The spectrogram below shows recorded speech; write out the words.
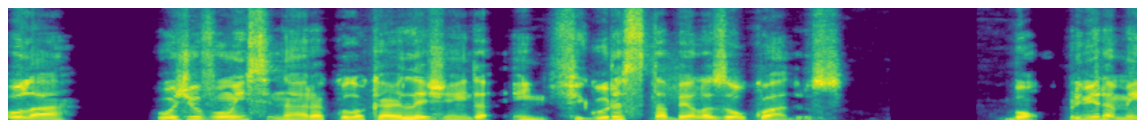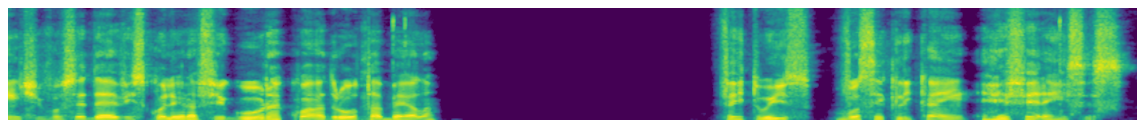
Olá! Hoje eu vou ensinar a colocar legenda em figuras, tabelas ou quadros. Bom, primeiramente você deve escolher a figura, quadro ou tabela. Feito isso, você clica em Referências.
